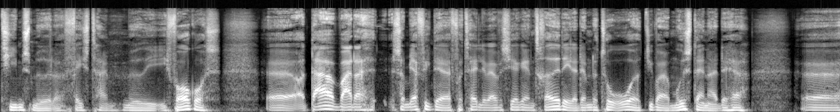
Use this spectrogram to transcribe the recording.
Teams-møde eller FaceTime-møde i, i forgårs. Øh, og der var der, som jeg fik det fortalt, i hvert fald cirka en tredjedel af dem, der tog ordet, de var modstandere af det her. Øh,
